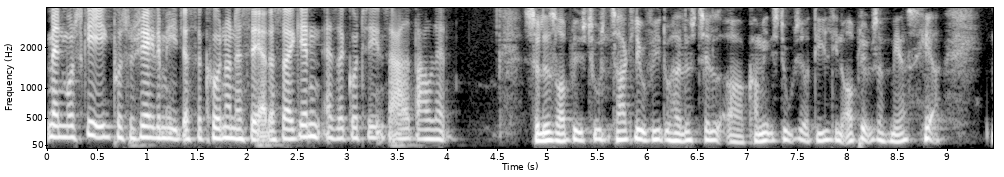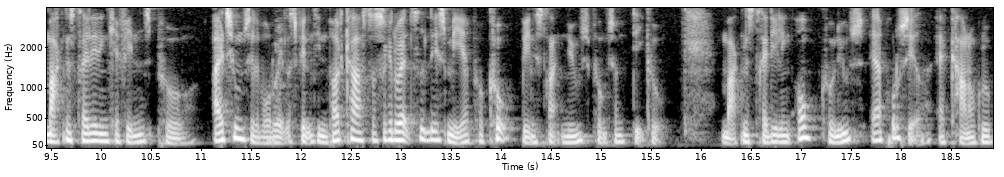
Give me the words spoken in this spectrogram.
men måske ikke på sociale medier, så kunderne ser det. Så igen, altså gå til ens eget bagland. Således oplyst. Tusind tak, Liv, fordi du havde lyst til at komme ind i studiet og dele dine oplevelser med os her. Magtens Trælægning kan findes på iTunes, eller hvor du ellers finder dine podcasts, og så kan du altid læse mere på k-news.dk. Magtens Tredeling og K-News er produceret af Karno Group.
